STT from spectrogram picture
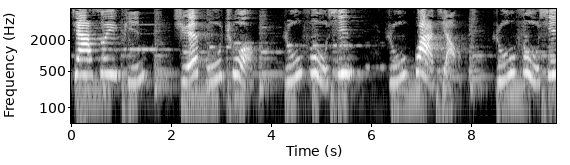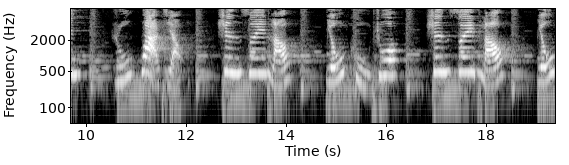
家虽贫，学不辍。如负薪，如挂角。如负薪，如挂角。身虽劳，犹苦拙。身虽劳，犹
